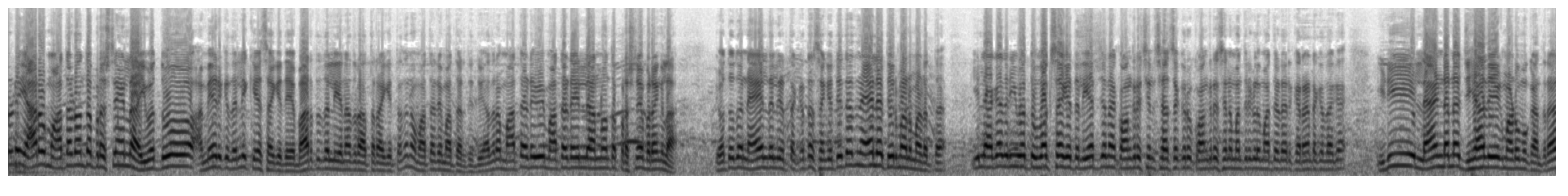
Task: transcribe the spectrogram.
ನೋಡಿ, ಯಾರು ಮಾತಾಡುವಂಥ ಪ್ರಶ್ನೆ ಇಲ್ಲ. ಇವತ್ತು ಅಮೇರಿಕದಲ್ಲಿ ಕೇಸ್ ಆಗಿದೆ. ಭಾರತದಲ್ಲಿ ಏನಾದರೂ ಆ ಥರ ಆಗಿತ್ತು ಅಂದ್ರೆ ನಾವು ಮಾತಾಡಿ ಮಾತಾಡ್ತಿದ್ವಿ. ಅದರ ಮಾತಾಡಿವಿ ಮಾತಾಡಿಲ್ಲ ಅನ್ನುವಂಥ ಪ್ರಶ್ನೆ ಬರಂಗಿಲ್ಲ. ಇವತ್ತದು ನ್ಯಾಯಾಲಯದಲ್ಲಿ ಇರ್ತಕ್ಕಂಥ ಸಂಗತಿ ಇದೆ, ಅದು ನ್ಯಾಯಾಲಯ ತೀರ್ಮಾನ ಮಾಡುತ್ತೆ. ಇಲ್ಲಿ ಹಾಗಾದ್ರೆ ಇವತ್ತು ವಕ್ಸ್ ಆಗೈತಲ್ಲ, ಎಷ್ಟು ಜನ ಕಾಂಗ್ರೆಸ್ಸಿನ ಶಾಸಕರು, ಕಾಂಗ್ರೆಸ್ಸಿನ ಮಂತ್ರಿಗಳು ಮಾತಾಡ್ಯಾರ ಕರ್ನಾಟಕದಾಗ? ಇಡೀ ಲ್ಯಾಂಡನ್ನು ಜಿಹಾದಿಗೆ ಮಾಡೋ ಮುಖಾಂತರ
